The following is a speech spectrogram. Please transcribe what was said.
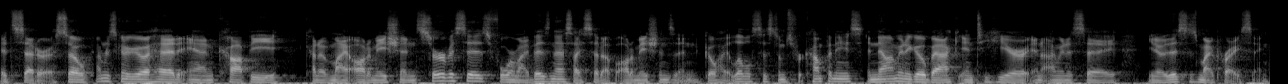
etc. So I'm just gonna go ahead and copy kind of my automation services for my business. I set up automations and go high level systems for companies. And now I'm gonna go back into here and I'm gonna say, you know, this is my pricing.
